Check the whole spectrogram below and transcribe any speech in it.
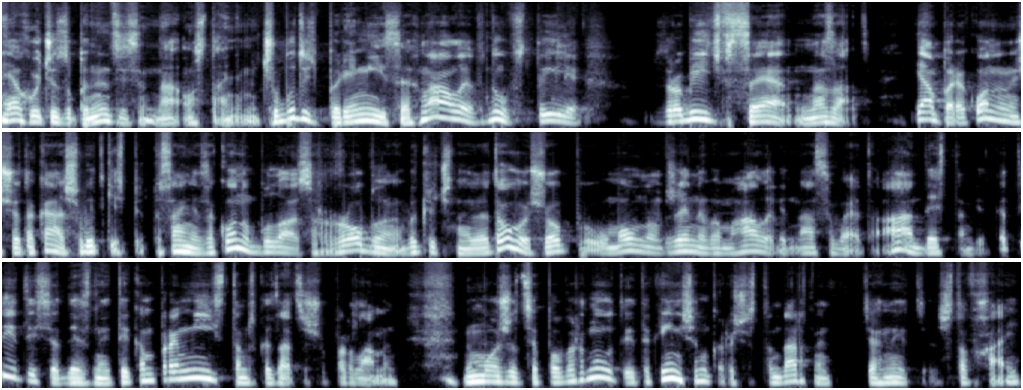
я хочу зупинитися на останньому. Чи будуть прямі сигнали ну, в стилі зробіть все назад? Я переконаний, що така швидкість підписання закону була зроблена виключно для того, щоб умовно вже не вимагали від нас вето, а десь там відкатитися, десь знайти компроміс, там сказати, що парламент не може це повернути, і таке інше. Ну коротше, стандартне тягни штовхай.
